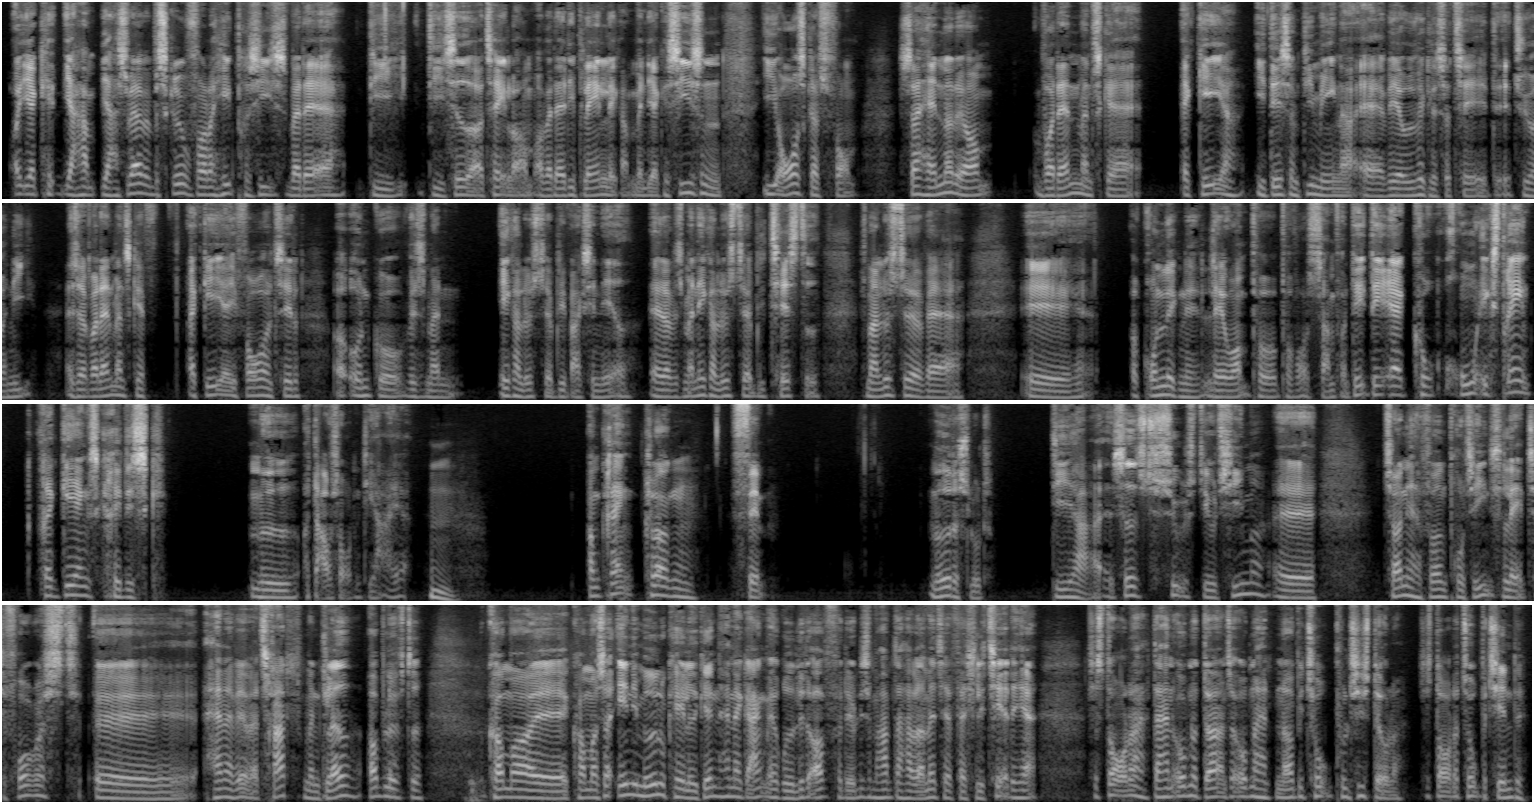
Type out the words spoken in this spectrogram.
Og jeg, kan, jeg, har, jeg har svært ved at beskrive for dig helt præcis, hvad det er, de, de sidder og taler om, og hvad det er, de planlægger. Men jeg kan sige sådan, i overskriftsform, så handler det om, hvordan man skal agere i det, som de mener er ved at udvikle sig til et, et tyranni. Altså, hvordan man skal agere i forhold til at undgå, hvis man ikke har lyst til at blive vaccineret, eller hvis man ikke har lyst til at blive testet, hvis man har lyst til at være øh, og grundlæggende lave om på, på vores samfund. Det, det er koron, ekstremt regeringskritisk møde og dagsorden, de har her. Hmm. Omkring klokken 5. Mødet er slut. De har siddet syv stive timer. Øh, Tony har fået en proteinsalat til frokost. Øh, han er ved at være træt, men glad, opløftet. Kommer, øh, kommer så ind i mødelokalet igen. Han er i gang med at rydde lidt op, for det er jo ligesom ham, der har været med til at facilitere det her. Så står der, da han åbner døren, så åbner han den op i to politistøvler. Så står der to betjente.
